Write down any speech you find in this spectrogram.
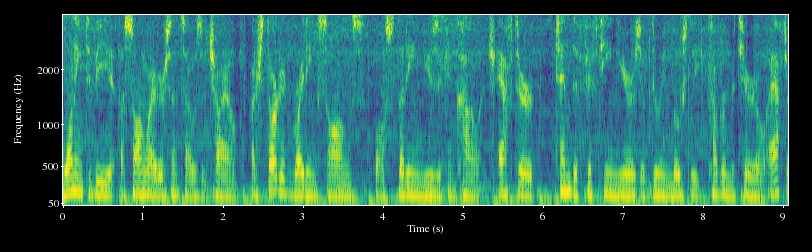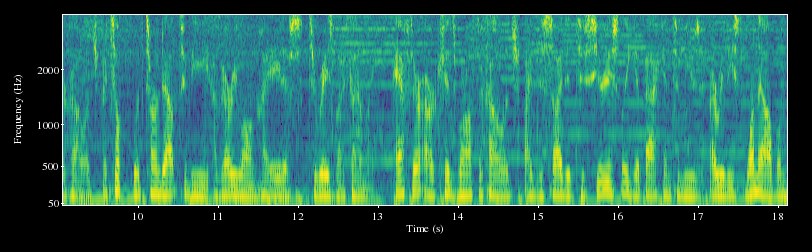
Wanting to be a songwriter since I was a child, I started writing songs while studying music in college. After 10 to 15 years of doing mostly cover material after college, I took what turned out to be a very long hiatus to raise my family. After our kids went off to college, I decided to seriously get back into music. I released one album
